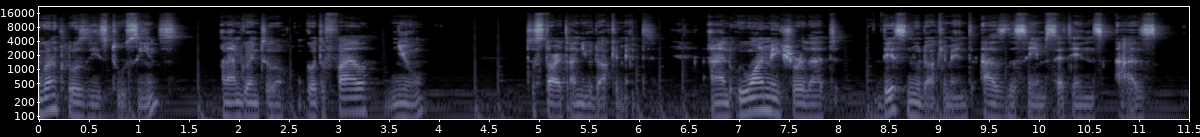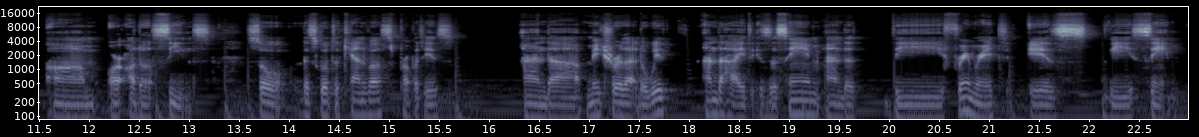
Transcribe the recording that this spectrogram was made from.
I'm going to close these two scenes and I'm going to go to File, New, to start a new document. And we want to make sure that this new document has the same settings as um, our other scenes. So let's go to Canvas, Properties, and uh, make sure that the width and the height is the same and the, the frame rate is the same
